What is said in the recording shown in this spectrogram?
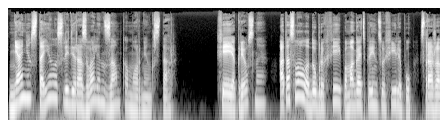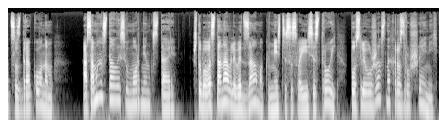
Няня стояла среди развалин замка Морнингстар. Фея крестная отослала добрых фей помогать принцу Филиппу сражаться с драконом, а сама осталась в Морнингстаре, чтобы восстанавливать замок вместе со своей сестрой после ужасных разрушений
